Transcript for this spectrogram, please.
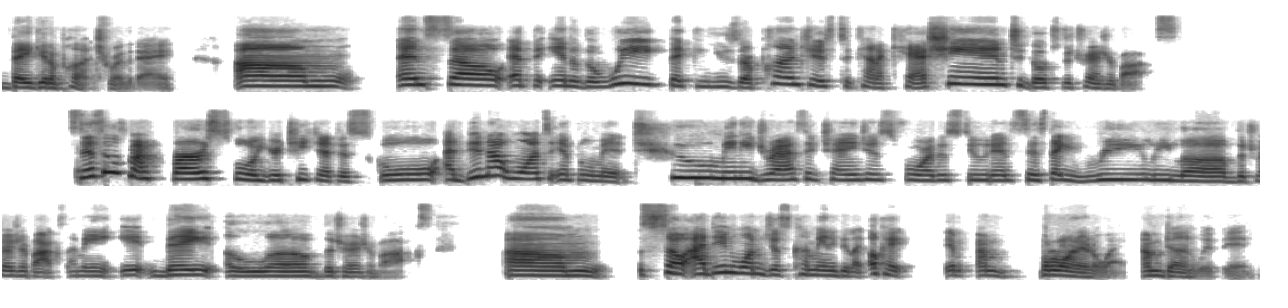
they get a punch for the day. Um and so at the end of the week, they can use their punches to kind of cash in to go to the treasure box since it was my first school year teaching at the school, I did not want to implement too many drastic changes for the students since they really love the treasure box. I mean, it they love the treasure box. Um, so I didn't want to just come in and be like, okay, I'm throwing it away. I'm done with it.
